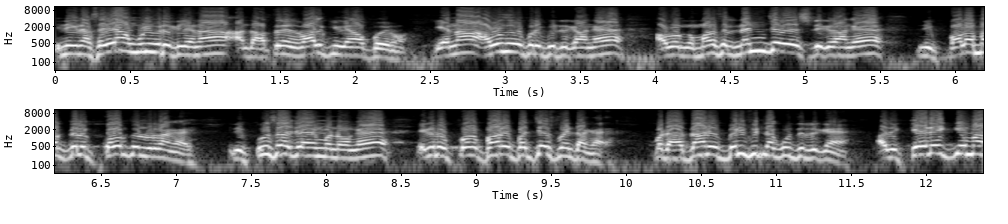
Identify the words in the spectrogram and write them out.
இன்னைக்கு நான் செய்யாம முடிவு எடுக்கலைன்னா அந்த அத்தனை வாழ்க்கை வேணா போயிடும் ஏன்னா அவதூறு குறிப்பிட்டு இருக்காங்க அவங்க மனசுல நெஞ்ச வச்சிருக்காங்க இருக்காங்க இன்னைக்கு பல மக்களுக்கு குழப்பம் சொல்றாங்க இன்னைக்கு புதுசா ஜாயின் பண்ணுவாங்க எங்கிட்ட பாரு பர்ச்சேஸ் பண்ணிட்டாங்க. பட் அதான் பெனிஃபிட் நான் கொடுத்துருக்கேன் அது கிடைக்குமா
